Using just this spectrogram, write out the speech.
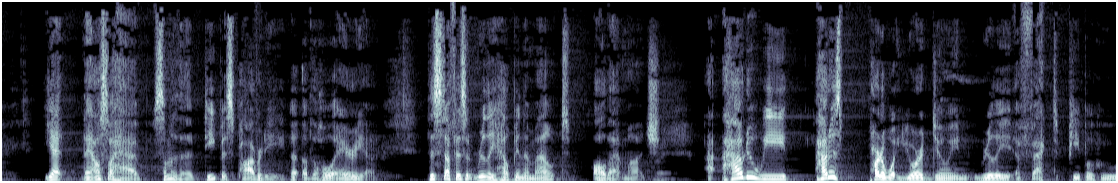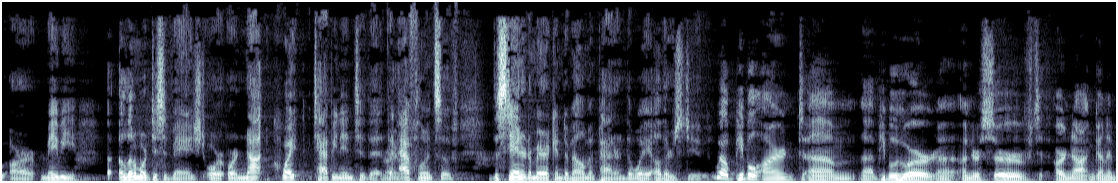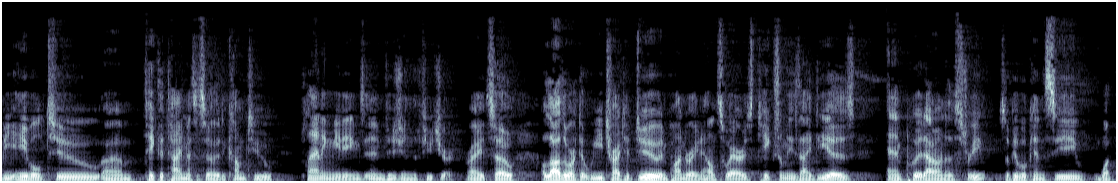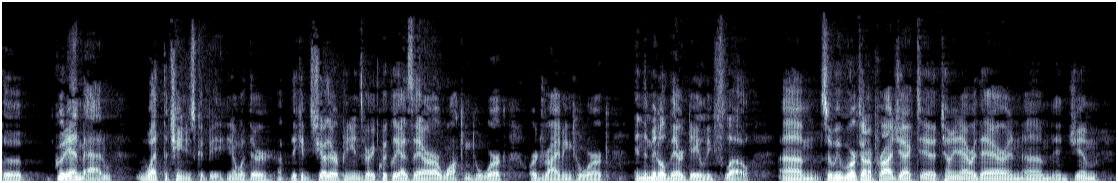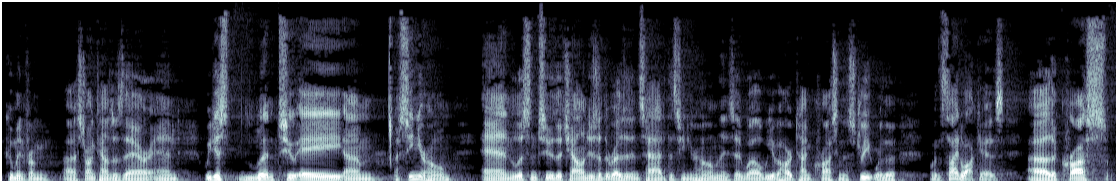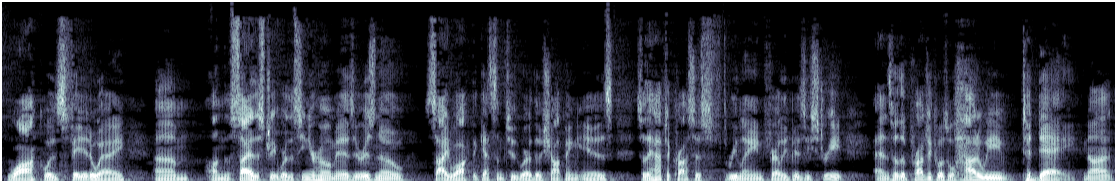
Yet they also have some of the deepest poverty uh, of the whole area. This stuff isn't really helping them out all that much. Right. Uh, how do we? How does part of what you're doing really affect people who are maybe a little more disadvantaged or or not quite tapping into the, right. the affluence of the standard American development pattern the way others do. Well, people aren't um, uh, people who are uh, underserved are not going to be able to um, take the time necessarily to come to planning meetings and envision the future, right? So a lot of the work that we try to do in Ponderay and elsewhere is take some of these ideas and put it out onto the street so people can see what the good and bad what the changes could be. You know, what they could share their opinions very quickly as they are walking to work or driving to work in the middle of their daily flow. Um, so we worked on a project. Uh, Tony and I were there, and, um, and Jim Kumon from uh, Strong Towns was there, and we just went to a, um, a senior home and listened to the challenges that the residents had at the senior home. And they said, "Well, we have a hard time crossing the street where the where the sidewalk is. Uh, the crosswalk was faded away. Um, on the side of the street where the senior home is, there is no sidewalk that gets them to where the shopping is. So they have to cross this three lane, fairly busy street. And so the project was, well, how do we today, not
